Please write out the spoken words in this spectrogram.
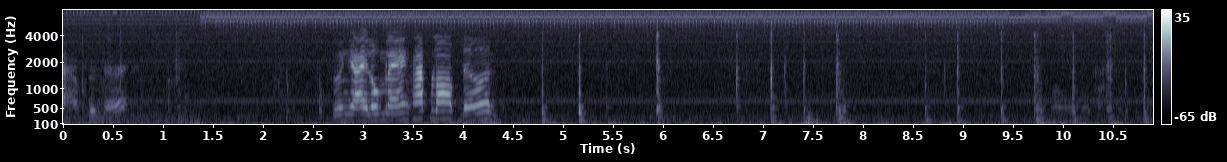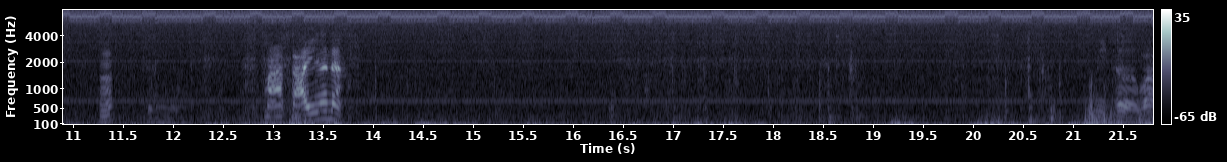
ะเอาขึ้นเลยส่วนใหญ่ลมแรงครับรอบเดิน มาไกลแล้วเนี่ยมีเธอว่า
